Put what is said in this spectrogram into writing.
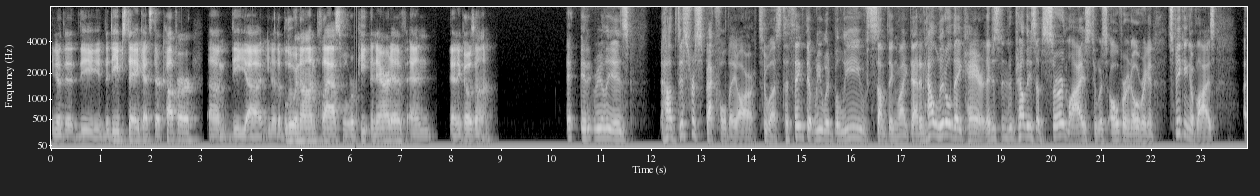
You know, the the the deep state gets their cover. Um, the uh, you know the blue anon class will repeat the narrative, and and it goes on. It it really is how disrespectful they are to us to think that we would believe something like that and how little they care. They just tell these absurd lies to us over and over again. Speaking of lies, uh,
